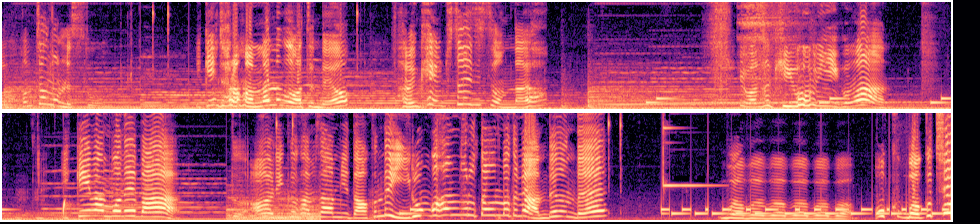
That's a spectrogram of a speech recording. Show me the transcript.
와, 나 깜짝 놀랐어. 이 게임 저랑 안 맞는 것 같은데요? 다른 게임 추천해 줄 수 없나요? 이거 완전 귀요미이구만. 이 게임 한번 해봐. 아 링크 감사합니다. 근데 이런 거 함부로 다운받으면 안 되는데? 뭐야 뭐야 뭐야 뭐야 뭐야 뭐야? 어 그 뭐야 끝이야?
